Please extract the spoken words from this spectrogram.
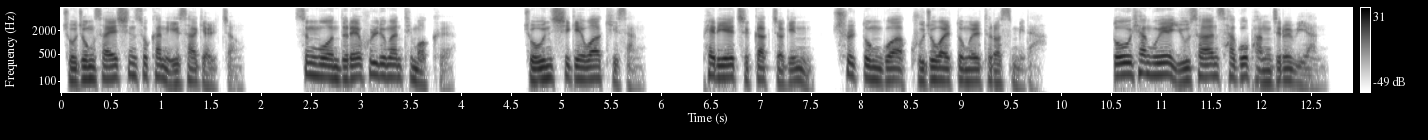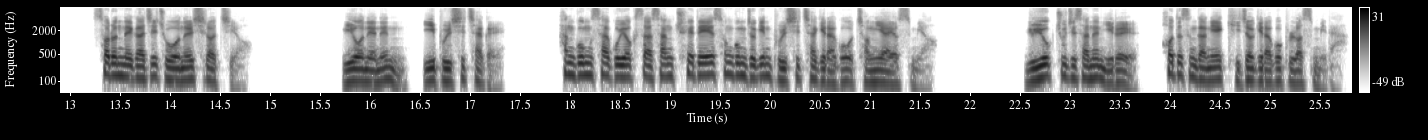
조종사의 신속한 의사결정, 승무원들의 훌륭한 팀워크, 좋은 시계와 기상, 페리의 즉각적인 출동과 구조활동을 들었습니다. 또 향후에 유사한 사고 방지를 위한 34가지 조언을 실었지요. 위원회는 이 불시착을 항공사고 역사상 최대의 성공적인 불시착이라고 정의하였으며 뉴욕 주지사는 이를 허드슨강의 기적이라고 불렀습니다.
